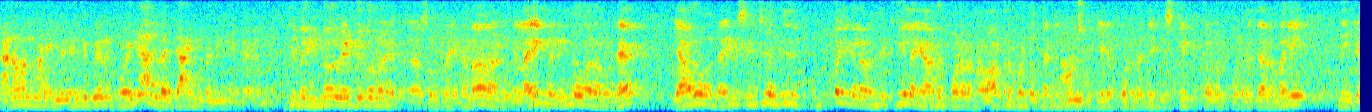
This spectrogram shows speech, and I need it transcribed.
கணவன் மனைவி ரெண்டு பேரும் போய் அதில் ஜாயின் பண்ணிங்க கண்ணு இதே மாதிரி இன்னொரு வேண்டுகோளும் நான் சொல்றேன். என்னன்னா நீங்க லைன்ல நின்று வரவங்க யாரும் தயவு செஞ்சு வந்து குப்பைகளை வந்து கீழே யாரும் போட வேண்டாம் வாட்டர் பாட்டில் தண்ணி குடிச்சிட்டு கீழே போடுறது பிஸ்கெட் கவர் போடுறது அந்த மாதிரி நீங்க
